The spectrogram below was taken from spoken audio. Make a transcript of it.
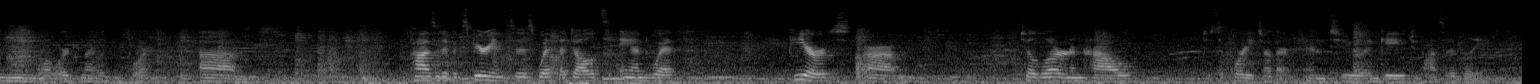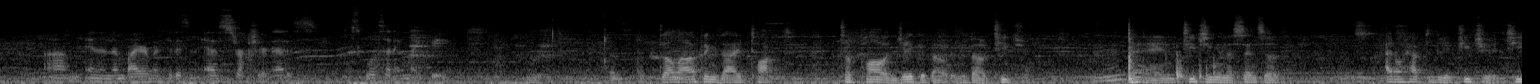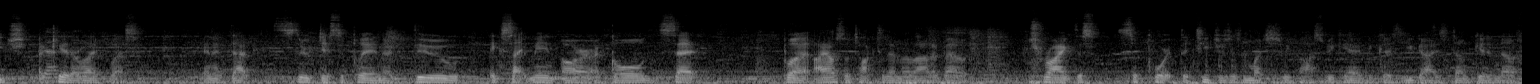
mm, what words am I looking for? Um, positive experiences with adults and with peers um, to learn how to support each other and to engage positively um, in an environment that isn't as structured as a school setting might be. A lot of things I talked to Paul and Jake about is about teaching. Mm-hmm. And teaching in the sense of I don't have to be a teacher to teach a exactly. kid a life lesson. And if that's through discipline or through excitement or a goal set, but I also talk to them a lot about trying to support the teachers as much as we possibly can because you guys don't get enough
